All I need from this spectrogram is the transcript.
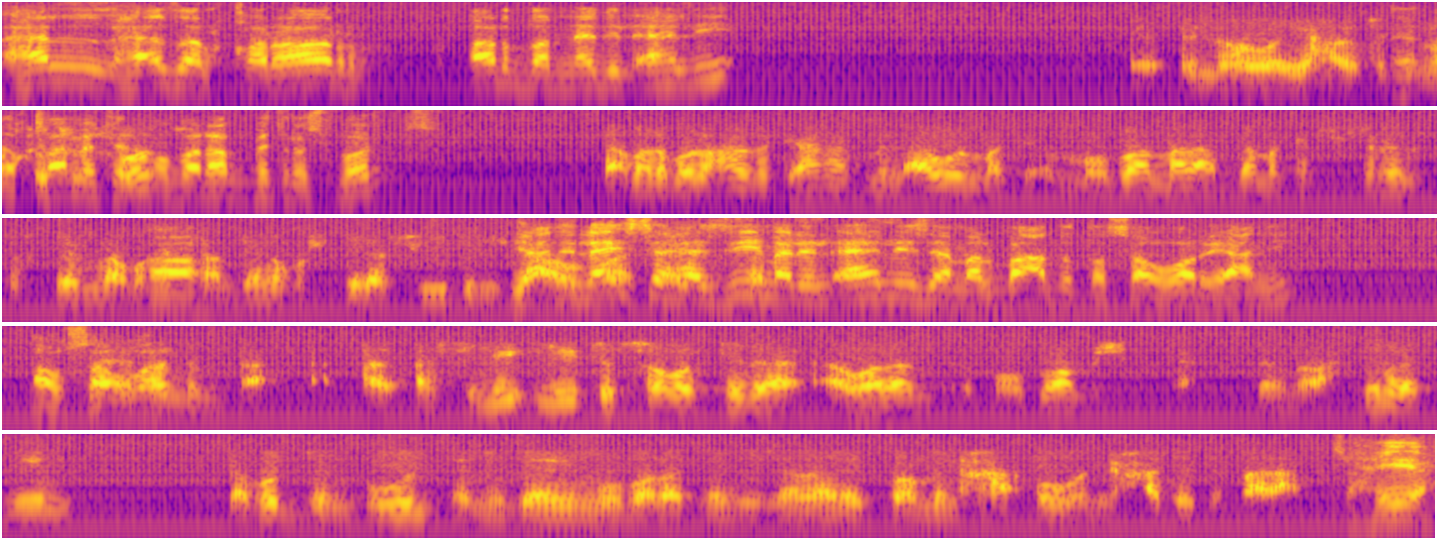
هل هذا القرار أرضى النادي الأهلي اللي هو إيه حضرتك إقامة؟ المباراة في بترو سبورت لا ما أنا بقول لحضرتك إحنا من الأول ما موضوع الملعب ده ما كانش شاغل تفكيرنا وما كانش آه. عندنا مشكلة فيه يعني ليس. هزيمة للأهلي زي ما البعض تصور يعني أو لا يا صور؟ فندم أصل ليه ليه تتصور كده؟ اولا الموضوع مش واحد نمره اثنين لابد نقول إن دي مباراة نادي الزمالك ومن حقه إنه يحدد الملعب. صحيح.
